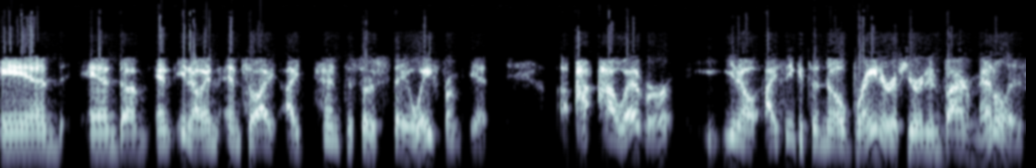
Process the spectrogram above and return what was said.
and and um and you know and and so i i tend to sort of stay away from it. Uh, however you know i think it's a no brainer if you're an environmentalist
